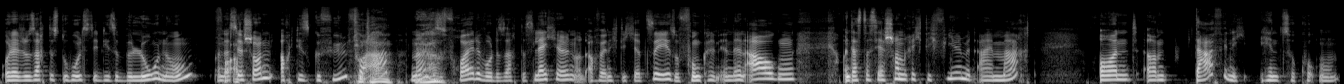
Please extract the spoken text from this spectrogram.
Oder du sagtest, du holst dir diese Belohnung und vorab. das ist ja schon auch dieses Gefühl Total. vorab, ne? Ja. diese Freude, wo du sagtest, Lächeln und auch wenn ich dich jetzt sehe, so Funkeln in den Augen und dass das ja schon richtig viel mit einem macht. Und ähm, da finde ich hinzugucken,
